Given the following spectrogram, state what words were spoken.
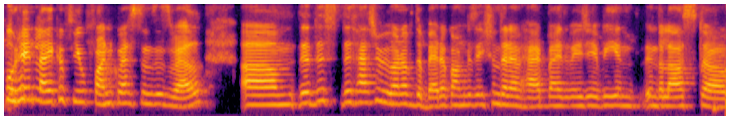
put in like a few fun questions as well. Um, this this has to be one of the better conversations that I've had, by the way, JB, in, in the last uh,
